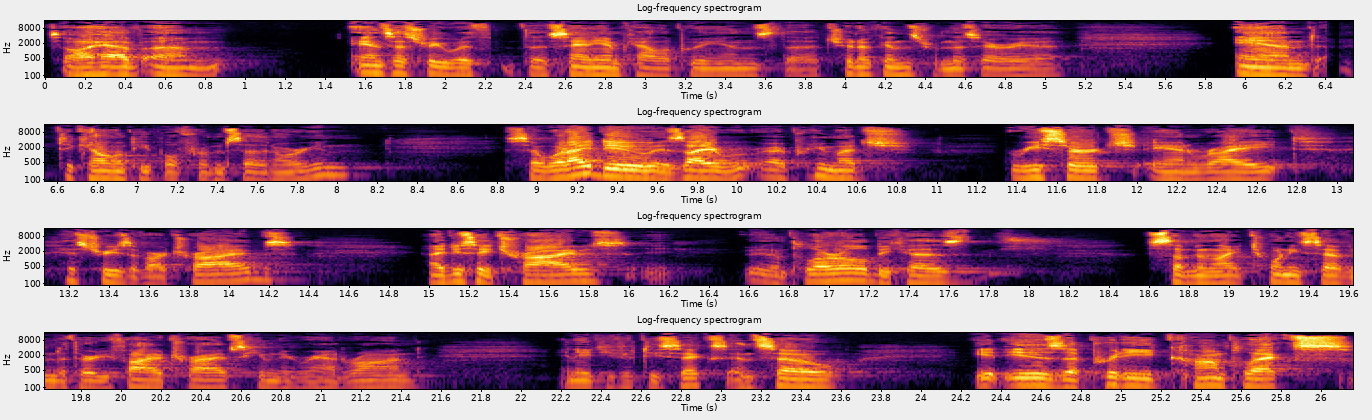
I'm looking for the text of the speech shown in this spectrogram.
So I have um, ancestry with the Santiam Kalapuyans, the Chinookans from this area, and Takelma people from Southern Oregon. So what I do is I, I pretty much research and write histories of our tribes. I do say tribes in a plural because something like 27 to 35 tribes came to Grand Ronde in 1856. And so it is a pretty complex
